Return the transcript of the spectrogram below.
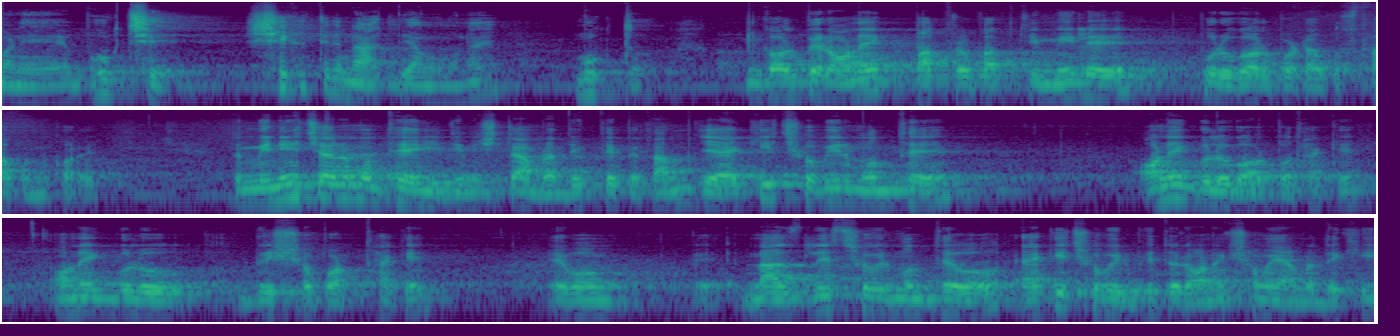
মানে ভুগছে, সেখান থেকে না দিয়ে আমার মনে হয় মুক্ত। গল্পের অনেক পাত্রপাত্রী মিলে পুরো গল্পটা উপস্থাপন করে। তো মিনিয়েচারের মধ্যে এই জিনিসটা আমরা দেখতে পেতাম যে একই ছবির মধ্যে অনেকগুলো গল্প থাকে, অনেকগুলো দৃশ্যপট থাকে এবং নাজলির ছবির মধ্যেও একই ছবির ভিতরে অনেক সময় আমরা দেখি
